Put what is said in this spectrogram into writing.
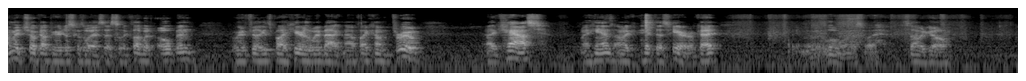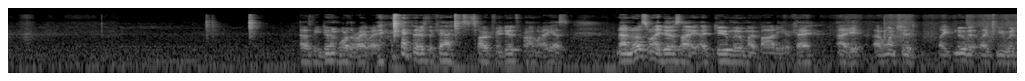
I'm gonna choke up here just because the way I said, so the club would open, we're gonna feel like it's probably here the way back. Now if I come through, and I cast, my hands, I'm gonna hit this here, okay? Move it a little more this way. So I would go. That was me doing it more the right way. There's the cast. It's hard for me to do it the wrong way, I guess. Now notice when I do this, I, I do move my body, okay? I, I want you to like move it like you would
